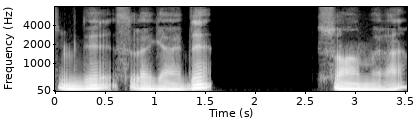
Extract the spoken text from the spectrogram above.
Şimdi sıra geldi soğanlara.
